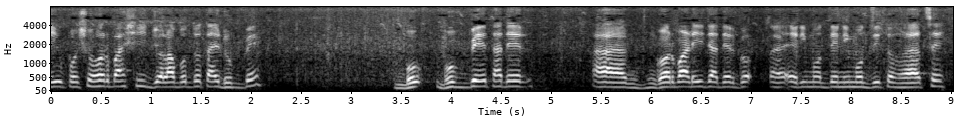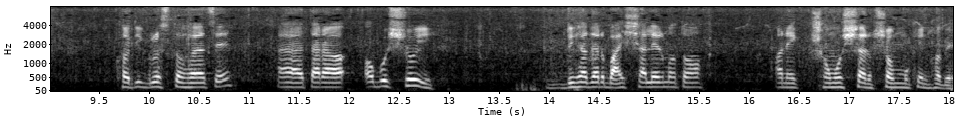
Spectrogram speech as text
এই উপশহরবাসী জলাবদ্ধতায় ঢুকবে ভুগবে তাদের ঘরবাড়ি যাদের এরই মধ্যে নিমজ্জিত হয়েছে ক্ষতিগ্রস্ত হয়েছে তারা অবশ্যই দুই হাজার বাইশ সালের মতো অনেক সমস্যার সম্মুখীন হবে।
